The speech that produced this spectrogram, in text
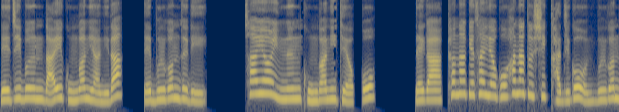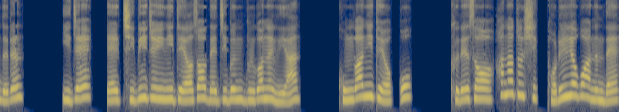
내 집은 나의 공간이 아니라 내 물건들이 쌓여 있는 공간이 되었고, 내가 편하게 살려고 하나둘씩 가지고 온 물건들은 이제 내 집이 주인이 되어서 내 집은 물건을 위한 공간이 되었고, 그래서 하나둘씩 버리려고 하는데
